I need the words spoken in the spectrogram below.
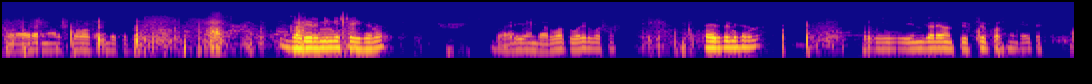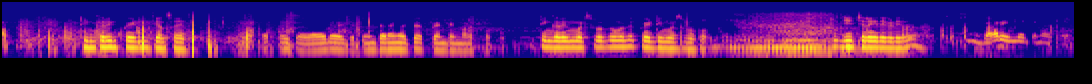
ಸರ್ ಅವರೇ ಮಾಡಿಸ್ಕೋಬೇಕು ಗಾಡಿ ರನ್ನಿಂಗ್ ಎಷ್ಟಾಗಿದೆನಾ ಗಾಡಿ ಒಂದು ಅರವತ್ತು ಓಡಿರ್ಬೋದು ಸರ್. ಟೈರ್ ಕಂಡೀಷನ್ ಅದು ಹಿಂದ್ಗಡೆ ಒಂದು ಫಿಫ್ಟಿ ಪರ್ಸೆಂಟ್ ಐತೆ. ಟಿಂಕರಿಂಗ್ ಪೇಂಟಿಂಗ್ ಕೆಲಸ ಐತೆ? ಐತೆ ಎರಡು ಐತೆ. ಟಿಂಕರಿಂಗ್ ಐತೆ ಪೇಂಟಿಂಗ್ ಮಾಡಿಸ್ಬೇಕು. ಟಿಂಕರಿಂಗ್ ಮಾಡಿಸ್ಬೇಕು ಮತ್ತೆ ಪೇಂಟಿಂಗ್ ಮಾಡಿಸ್ಬೇಕು. ಇಂಜಿನ್ ಚೆನ್ನಾಗಿದೆ ಗಾಡಿದು ಗಾಡಿ ಇಂಜಿನ್ ಚೆನ್ನಾಗಿದೆ ಸರ್.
